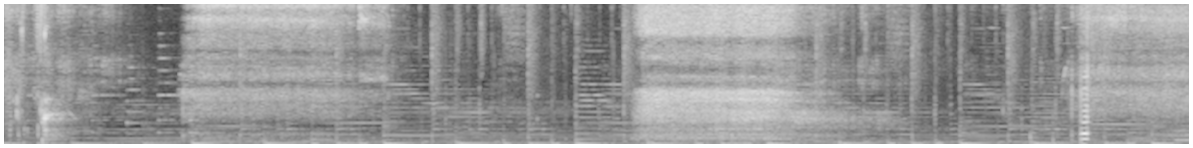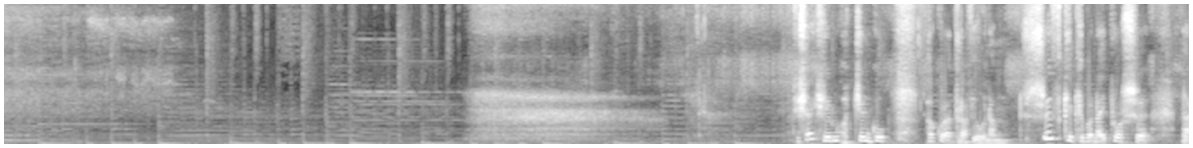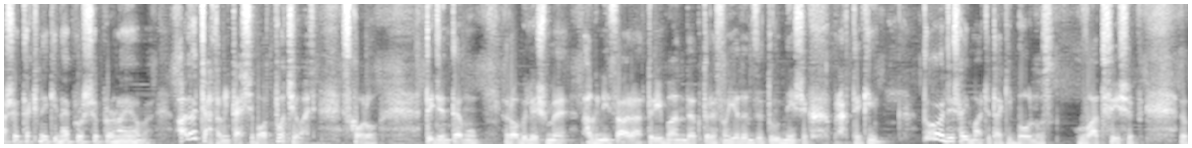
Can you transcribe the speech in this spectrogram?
dzisiejszym odcinku akurat trafiły nam wszystkie chyba najprostsze nasze techniki, najprostsze pranayamy. Ale czasami też trzeba odpoczywać. Skoro Tydzień temu robiliśmy Agnisara, Tribanda, które są jeden z trudniejszych praktyki. To dzisiaj macie taki bonus, łatwiejsze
